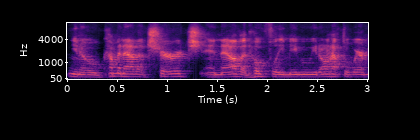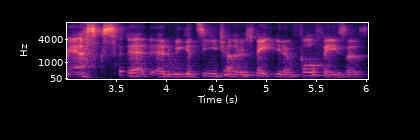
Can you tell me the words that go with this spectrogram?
you know, coming out of church and now that hopefully maybe we don't have to wear masks and, and we can see each other's face, you know, full faces,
